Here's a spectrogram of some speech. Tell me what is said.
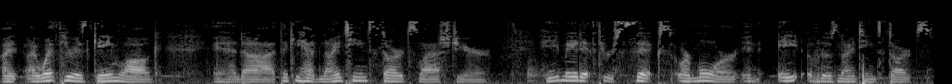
I, I went through his game log, and uh, I think he had 19 starts last year. He made it through six or more in eight of those 19 starts.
